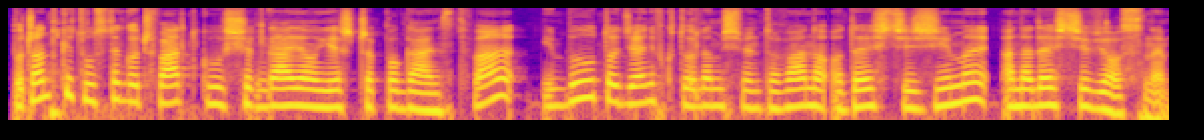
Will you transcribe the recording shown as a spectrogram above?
Początki tłustego czwartku sięgają jeszcze pogaństwa i był to dzień, w którym świętowano odejście zimy, a nadejście wiosny.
